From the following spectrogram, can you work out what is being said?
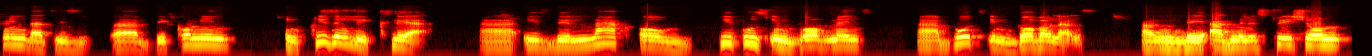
thing that is uh, becoming increasingly clear uh, is the lack of people's involvement uh, both in governance and the administration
